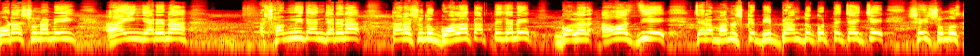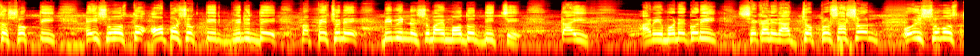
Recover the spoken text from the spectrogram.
পড়াশোনা নেই, আইন জানে না সংবিধান জানে না, তারা শুধু গলা তাড়তে জানে, গলার আওয়াজ দিয়ে যারা মানুষকে বিভ্রান্ত করতে চাইছে, সেই সমস্ত শক্তি, এই সমস্ত অপশক্তির বিরুদ্ধে বা পেছনে বিভিন্ন সময় মদত দিচ্ছে। তাই আমি মনে করি, সেখানে রাজ্য প্রশাসন, ওই সমস্ত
